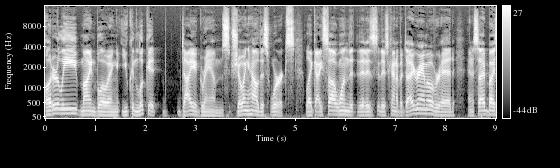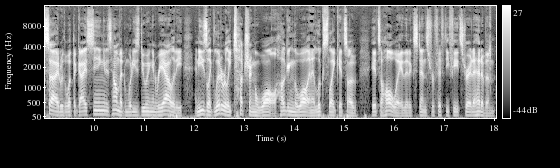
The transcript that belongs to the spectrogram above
utterly mind blowing. You can look at diagrams showing how this works. Like I saw one that, that is there's kind of a diagram overhead and a side by side with what the guy's seeing in his helmet and what he's doing in reality. And he's like literally touching a wall, hugging the wall, and it looks like it's a it's a hallway that extends for 50 feet straight ahead of him.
